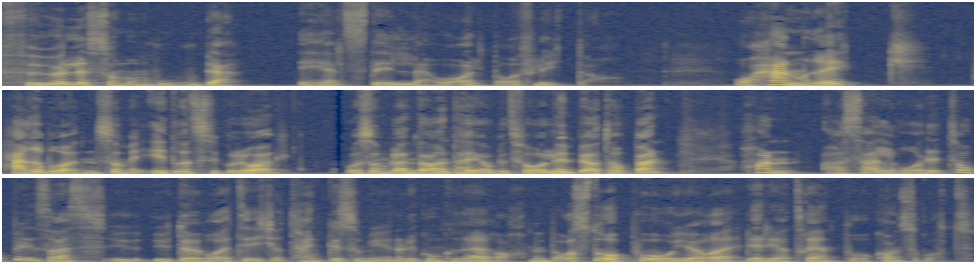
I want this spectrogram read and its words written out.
føles som om hodet er helt stille, og alt bare flyter. Og Henrik Herrebrøden, som er idrettspsykolog, og som bl.a. har jobbet for Olympiatoppen, han har selv rådet toppidrettsutøvere til ikke å tenke så mye når de konkurrerer, men bare stå på og gjøre det de har trent på og kan så godt.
